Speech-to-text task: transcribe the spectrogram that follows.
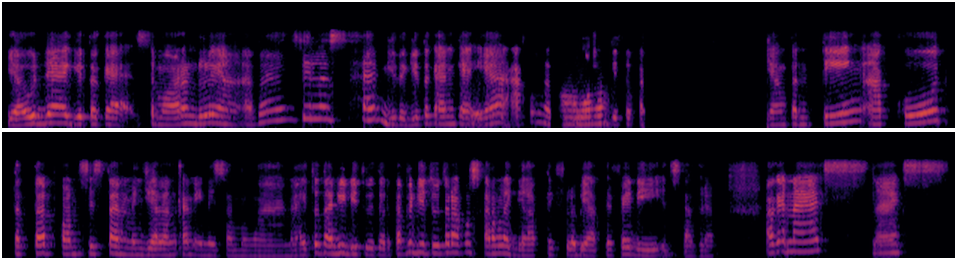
ya udah gitu kayak semua orang dulu yang apa sih lesan gitu gitu kan kayak ya aku nggak tahu gitu kan yang penting aku tetap konsisten menjalankan ini semua. Nah, itu tadi di Twitter. Tapi di Twitter aku sekarang lagi aktif, lebih aktifnya di Instagram. Oke, okay, next. Next.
